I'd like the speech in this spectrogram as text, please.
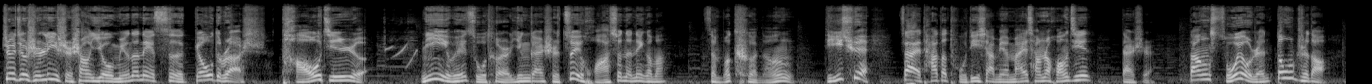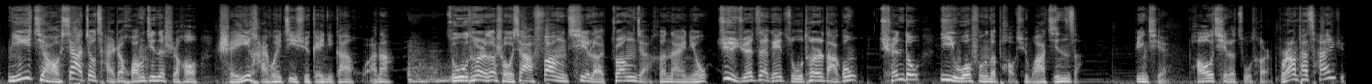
这就是历史上有名的那次 Gold Rush 淘金热。你以为祖特尔应该是最划算的那个吗？怎么可能？的确，在他的土地下面埋藏着黄金，但是当所有人都知道你脚下就踩着黄金的时候，谁还会继续给你干活呢？祖特尔的手下放弃了庄稼和奶牛，拒绝再给祖特尔打工，全都一窝蜂的跑去挖金子，并且抛弃了祖特尔，不让他参与。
